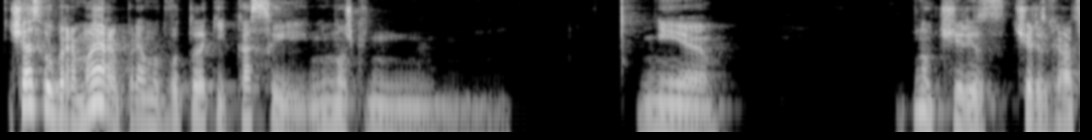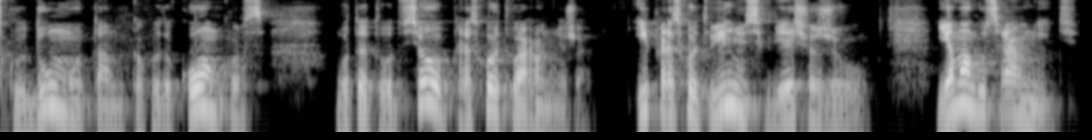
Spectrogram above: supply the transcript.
сейчас выборы мэра прям вот, вот такие косые, немножко не, ну, через, через городскую думу, там какой-то конкурс, вот это вот все происходит в Воронеже. И происходит в Вильнюсе, где я сейчас живу. Я могу сравнить.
